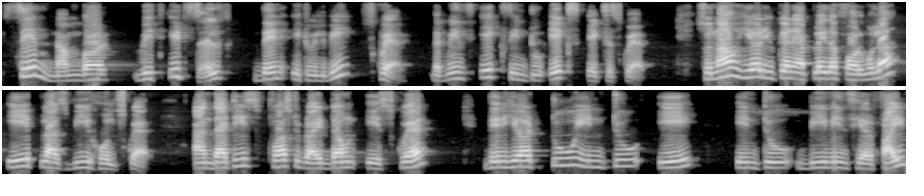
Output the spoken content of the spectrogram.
same number with itself then it will be square. That means x into x x square. So now here you can apply the formula a plus b whole square. And that is first write down a square. Then here 2 into a into b means here 5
